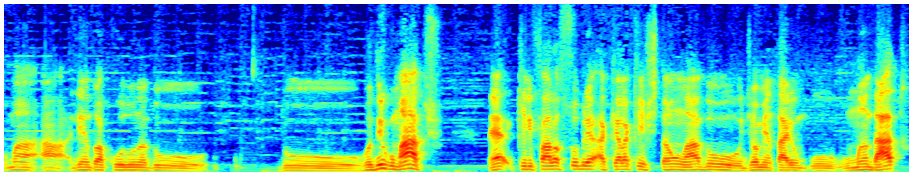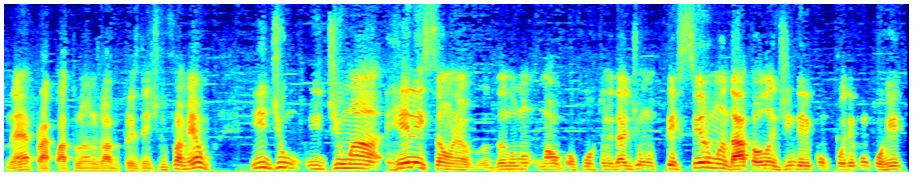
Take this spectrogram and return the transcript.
uma a, lendo a coluna do do Rodrigo Matos, né, que ele fala sobre aquela questão lá do, de aumentar o, o, o mandato né, para quatro anos lá do presidente do Flamengo e de, um, e de uma reeleição, né, dando uma, uma, oportunidade de um terceiro mandato ao Landim dele poder concorrer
